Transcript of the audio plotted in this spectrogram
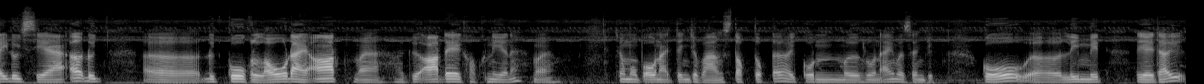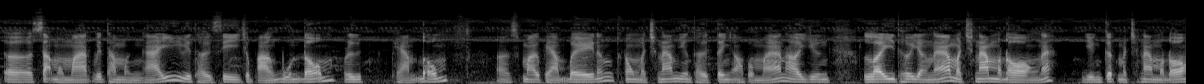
អីដូចស្រាអឺដូចអឺដូចគោគីឡូដែរអត់បាទគឺអត់ទេខុសគ្នាណាបាទចឹងបងប្អូនអាចទិញច្បើងស្តុកទុកទៅហើយគុណមើលខ្លួនឯងបើសិនជា គោ limit និយាយទៅសមាមាត្រវាថាមួយថ្ងៃវាត្រូវស៊ីច្បើង4ដុំឬ5ដុំស្មើ 5B ហ្នឹងក្នុងមួយឆ្នាំយើងត្រូវទិញអស់ប្រមាណហើយយើងលៃធ្វើយ៉ាងណាមួយឆ្នាំម្ដងណាយើងគិតមួយឆ្នាំម្ដង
